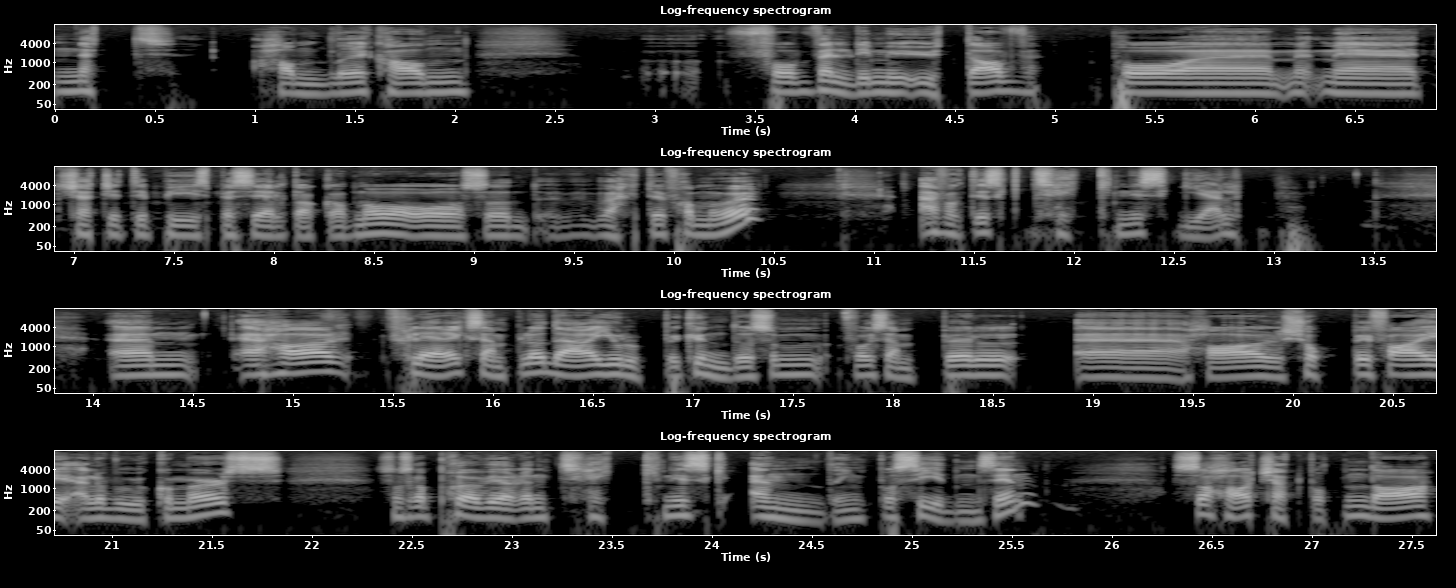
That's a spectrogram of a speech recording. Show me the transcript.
netthandlere kan få veldig mye ut av på, eh, med, med ChatGTP spesielt akkurat nå, og også verktøy framover, er faktisk teknisk hjelp. Um, jeg har flere eksempler der jeg hjelper kunder som f.eks. Uh, har Shopify eller WooCommerce, som skal prøve å gjøre en teknisk endring på siden sin. Så har chatboten da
